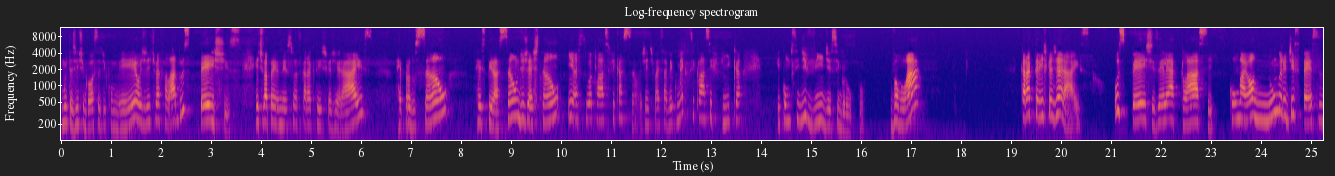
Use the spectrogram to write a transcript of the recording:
muita gente gosta de comer. Hoje a gente vai falar dos peixes. A gente vai aprender suas características gerais, reprodução, respiração, digestão e a sua classificação. A gente vai saber como é que se classifica e como se divide esse grupo. Vamos lá? Características gerais. Os peixes, ele é a classe com o maior número de espécies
